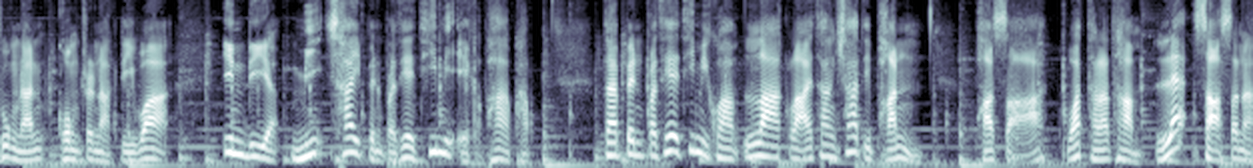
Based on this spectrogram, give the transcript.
ช่วงนั้นคงตระหนักดีว่า อินเดียมิใช่เป็นประเทศที่มีเอกภาพครับ แต่เป็นประเทศที่มีความหลากหลายทางชาติพันธุ์ ภาษา วัฒนธรรม และศาสนา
